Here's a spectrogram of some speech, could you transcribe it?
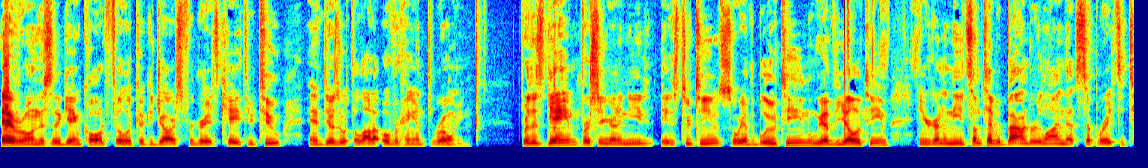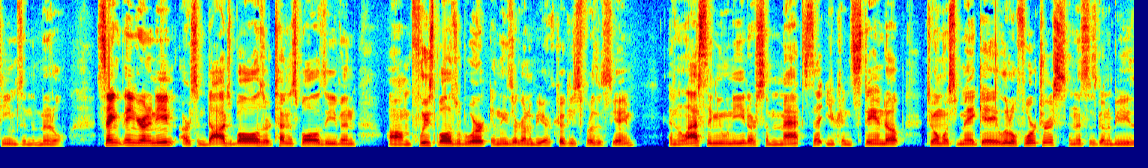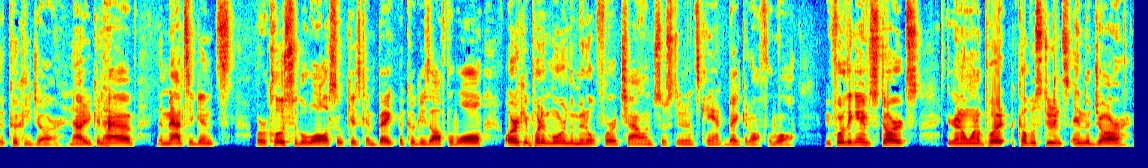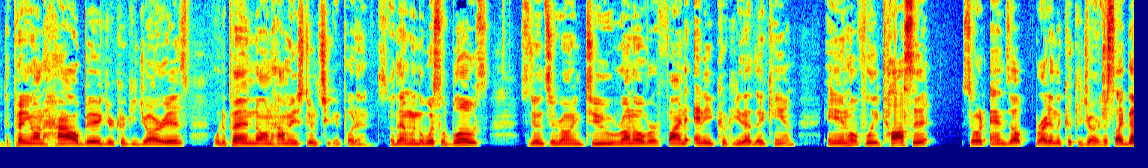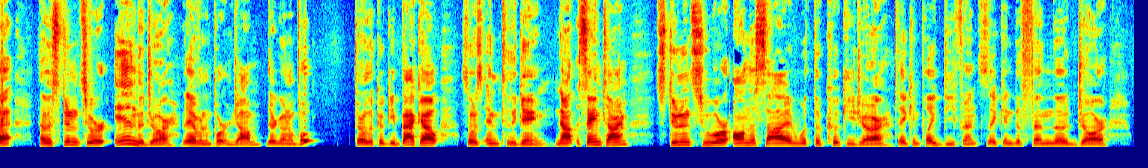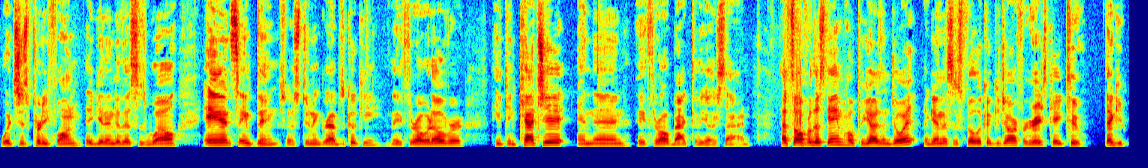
Hey everyone, this is a game called Fill the Cookie Jars for grades K through 2 and it deals with a lot of overhand throwing. For this game, first thing you're going to need is two teams. So we have the blue team, we have the yellow team, and you're going to need some type of boundary line that separates the teams in the middle. Same thing you're going to need are some dodgeballs or tennis balls even. Um, fleece balls would work and these are going to be our cookies for this game. And the last thing you will need are some mats that you can stand up to almost make a little fortress, and this is going to be the cookie jar. Now you can have the mats against or close to the wall so kids can bank the cookies off the wall, or you can put it more in the middle for a challenge so students can't bank it off the wall. Before the game starts, you're going to want to put a couple students in the jar, depending on how big your cookie jar is, will depend on how many students you can put in. So then when the whistle blows, students are going to run over, find any cookie that they can, and hopefully toss it so it ends up right in the cookie jar, just like that. Now, the students who are in the jar, they have an important job. They're going to boop, throw the cookie back out so it's into the game. Now, at the same time, students who are on the side with the cookie jar, they can play defense. They can defend the jar, which is pretty fun. They get into this as well. And same thing. So a student grabs a cookie, they throw it over, he can catch it, and then they throw it back to the other side. That's all for this game. Hope you guys enjoy it. Again, this is Fill the Cookie Jar for grades K2. Thank you.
